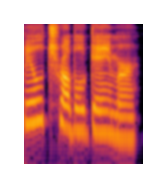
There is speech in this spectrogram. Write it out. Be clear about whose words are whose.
Speaker 1: Bill Trouble Gamer.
